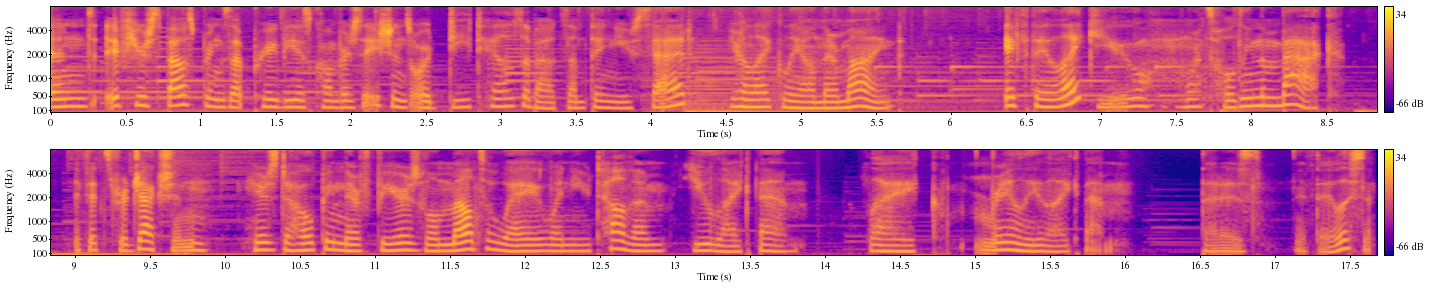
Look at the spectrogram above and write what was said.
And if your spouse brings up previous conversations or details about something you said, you're likely on their mind. If they like you, what's holding them back? If it's rejection, here's to hoping their fears will melt away when you tell them you like them. Like, really like them. That is, if they listen.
